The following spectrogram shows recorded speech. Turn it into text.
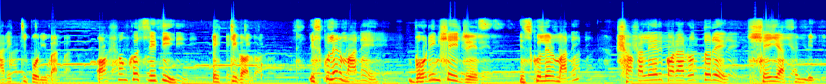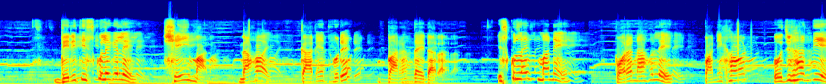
আরেকটি পরিবার। অসংখ্য স্মৃতি, একটি গল্প। স্কুলের মানে বোরিং সেই ড্রেস স্কুলের মানে সকালের করা রোদ্দরে সেই অ্যাসেম্বলি দেরিতে স্কুলে গেলে সেই মান না হয় কানে ধরে বারান্দায় দাঁড়া স্কুল লাইফ মানে পড়া না হলে পানি খাওয়ার অজুহাত দিয়ে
